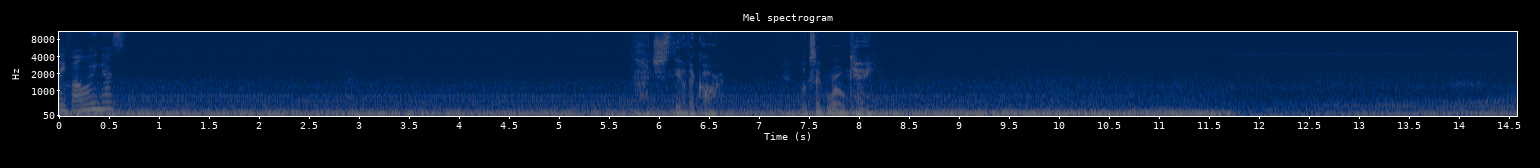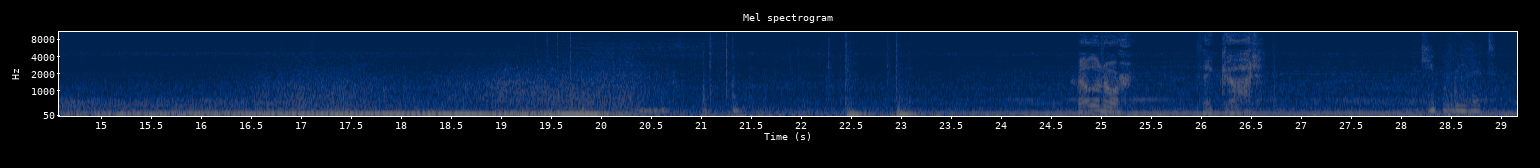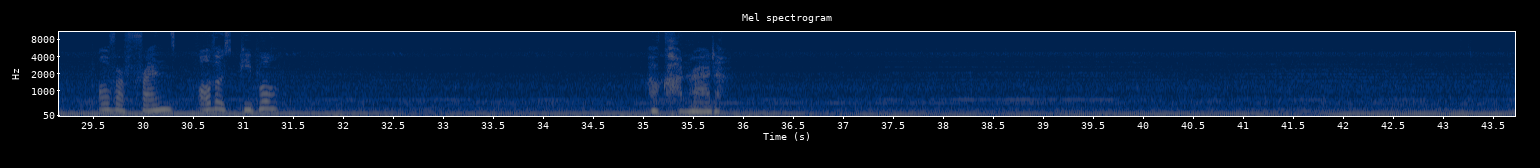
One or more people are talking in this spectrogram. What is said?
they following us? Just the other car. Looks like we're okay. Our friends, all those people. Oh, Conrad.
